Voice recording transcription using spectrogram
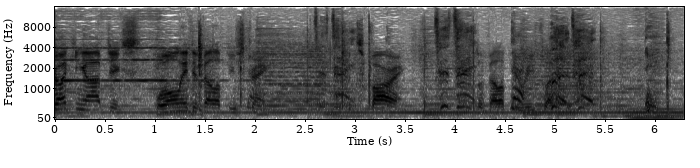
Striking objects will only develop your strength. Sparring will develop your reflexes.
